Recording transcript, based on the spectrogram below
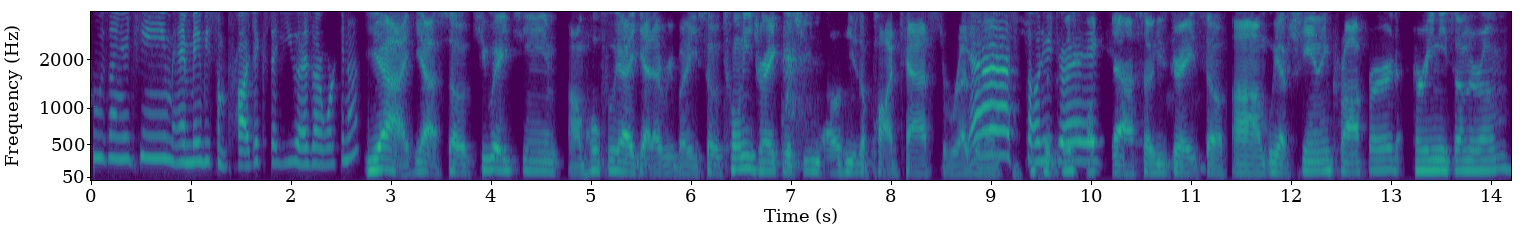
Who's on your team and maybe some projects that you guys are working on? Yeah, yeah. So QA team. Um, hopefully I get everybody. So Tony Drake, which you know, he's a podcast resident. Yes, Tony Drake. Yeah, so he's great. So um, we have Shannon Crawford, Harini Sundaram,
